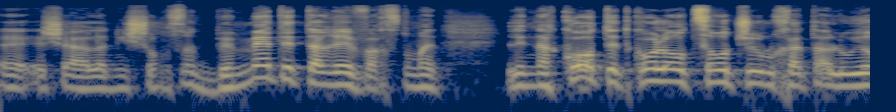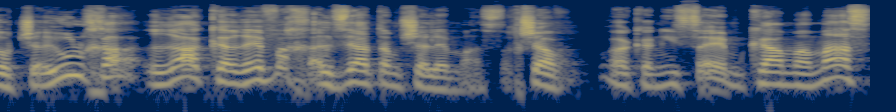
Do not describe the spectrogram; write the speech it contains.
אה, שהיה לנישום. זאת אומרת, באמת את הרווח. זאת אומרת, לנקות את כל ההוצאות שהיו לך, את העלויות שהיו לך, רק הרווח, על זה אתה משלם מס. עכשיו, רק אני אסיים, כמה מס,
